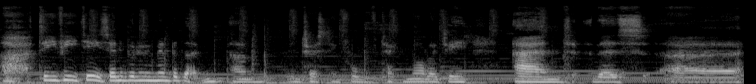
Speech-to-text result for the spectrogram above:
uh, DVDs. Anybody remember them? Um, interesting form of technology. And there's uh,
